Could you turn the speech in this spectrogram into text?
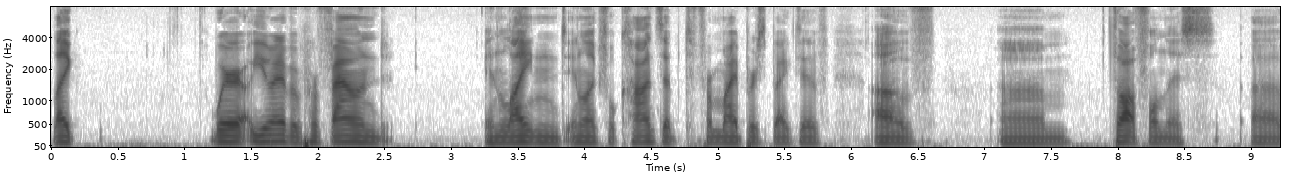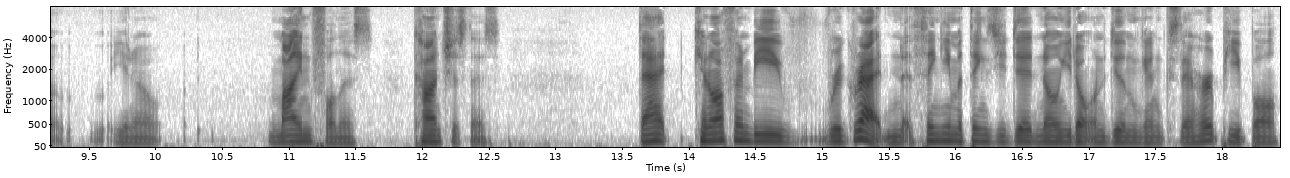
Like where you have a profound enlightened intellectual concept from my perspective of um, thoughtfulness uh, you know mindfulness consciousness. That can often be regret thinking about things you did knowing you don't want to do them again because they hurt people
